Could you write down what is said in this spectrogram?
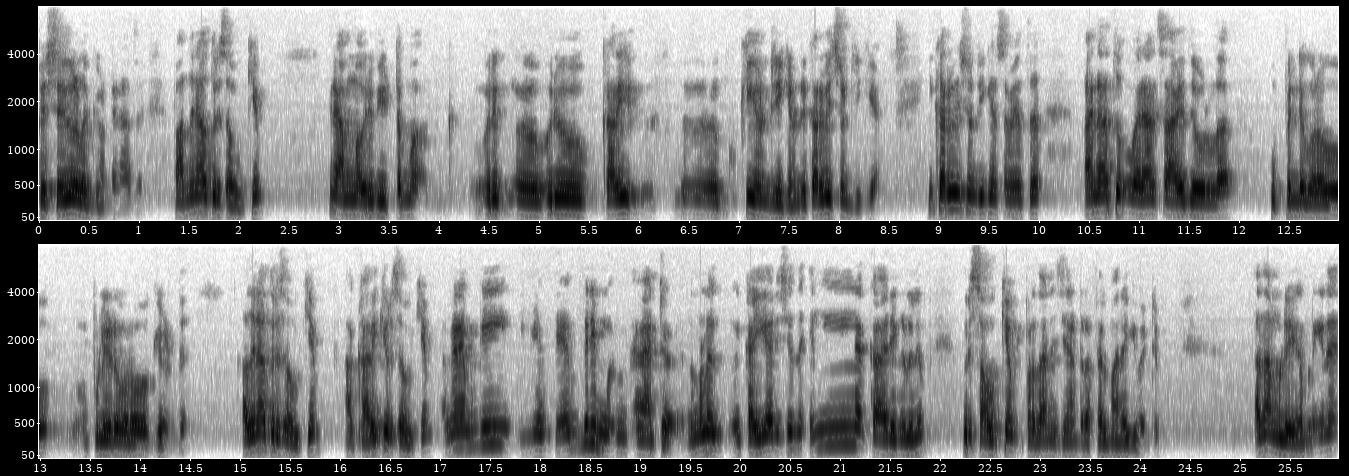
പിശകുകളൊക്കെ ഉണ്ട് അതിനകത്ത്. അപ്പം അതിനകത്തൊരു സൗഖ്യം. പിന്നെ അമ്മ ഒരു വീട്ടമ്മ ഒരു ഒരു കറി കുക്ക് ചെയ്തുകൊണ്ടിരിക്കുകയാണ് ഒരു കറി വെച്ചുകൊണ്ടിരിക്കുക ഈ കറി വെച്ചുകൊണ്ടിരിക്കുന്ന സമയത്ത് അതിനകത്ത് വരാൻ സാധ്യതയുള്ള ഉപ്പിന്റെ കുറവോ പുളിയുടെ കുറവോ ഒക്കെ ഉണ്ട്. അതിനകത്തൊരു സൗഖ്യം. ആ കറിക്കൊരു സൗഖ്യം. അങ്ങനെ നമുക്ക് ഈ എവറി മാറ്റർ നമ്മൾ കൈകാര്യം ചെയ്യുന്ന എല്ലാ കാര്യങ്ങളിലും ഒരു സൗഖ്യം പ്രദാനം ചെയ്യാൻ റഫേൽമാനേക്ക് പറ്റും. അത് നമ്മൾ നമ്മളിങ്ങനെ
